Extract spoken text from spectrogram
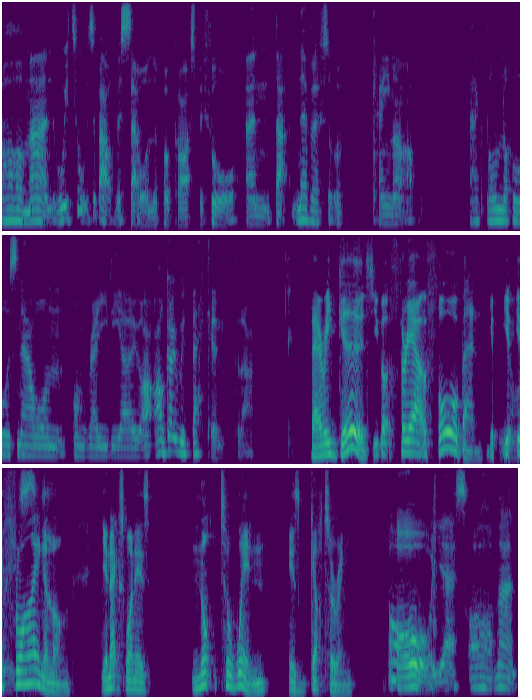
Oh man, we talked about Vassell on the podcast before, and that never sort of came up. Agbonlahor's now on on radio. I- I'll go with Beckham for that. Very good. You got three out of four, Ben. You're, you're, you're flying along. Your next one is not to win is guttering. Oh yes. Oh man,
